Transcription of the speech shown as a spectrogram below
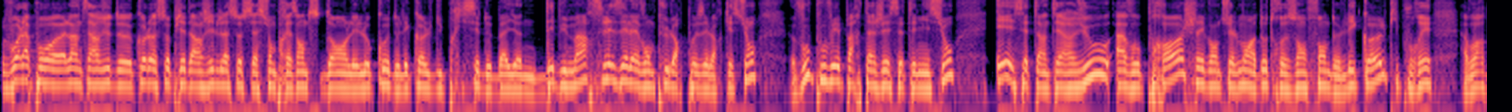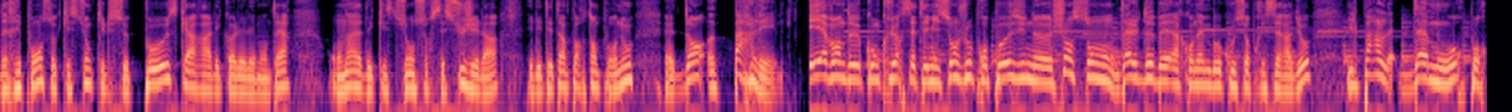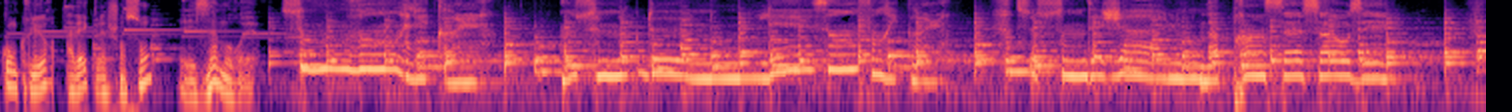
Voilà pour euh, l'interview de Colosse au pied d'argile, l'association présente dans les locaux de l'école du Prissé de Bayonne début mars. Les élèves ont pu leur poser leurs questions. Vous pouvez partager cette émission et cette interview à vos proches, éventuellement à d'autres enfants de l'école qui pourraient avoir des réponses aux questions qu'ils se posent, car à l'école élémentaire, on a des questions sur ces sujets-là. Il était important pour nous euh, d'en parler. Et avant de conclure cette émission, je vous propose une chanson d'Aldebert qu'on aime beaucoup sur Prissé Radio. Il parle d'amour pour conclure avec la chanson Les Amoureux. Souvent à l'école, on se moque de nous, les enfants rigolent. Ce sont des jaloux. Ma princesse a osé,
